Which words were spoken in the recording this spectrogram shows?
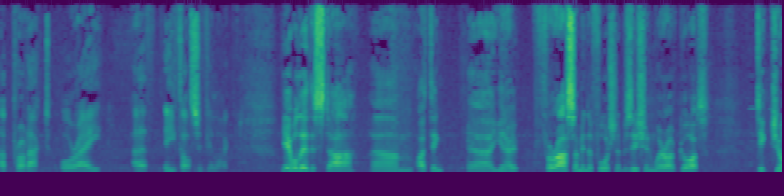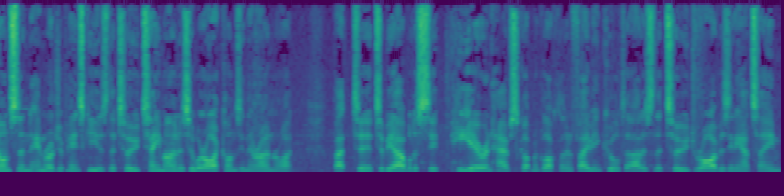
a product or a, a ethos, if you like? Yeah, well, they're the star. Um, I think, uh, you know, for us, I'm in the fortunate position where I've got Dick Johnson and Roger Penske as the two team owners who are icons in their own right. But to, to be able to sit here and have Scott McLaughlin and Fabian Coulthard as the two drivers in our team,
